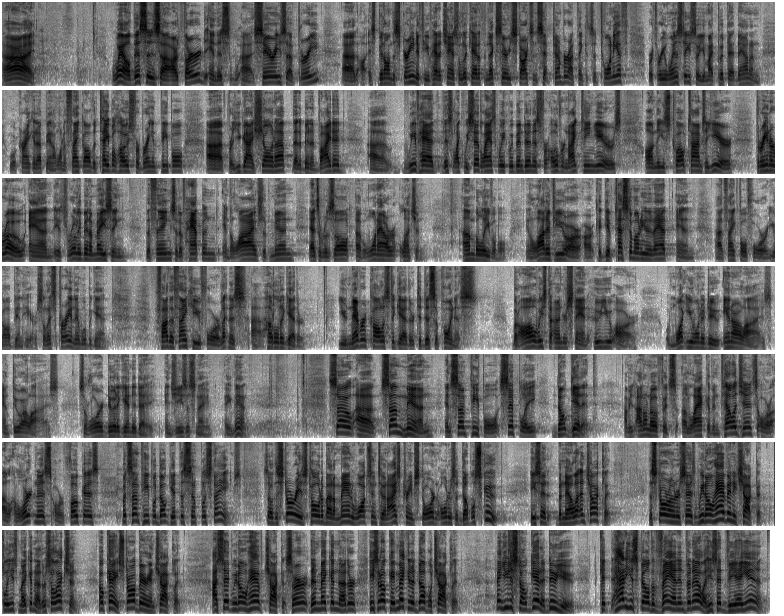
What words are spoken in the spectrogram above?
All right. Well, this is uh, our third in this uh, series of three. Uh, it's been on the screen if you've had a chance to look at it. The next series starts in September. I think it's the 20th or three Wednesdays, so you might put that down and we'll crank it up in. I want to thank all the table hosts for bringing people, uh, for you guys showing up that have been invited. Uh, we've had this, like we said last week, we've been doing this for over 19 years on these 12 times a year three in a row, and it's really been amazing the things that have happened in the lives of men as a result of a one hour luncheon. Unbelievable. And a lot of you are, are could give testimony to that, and uh, thankful for you all being here. So let's pray and then we'll begin. Father, thank you for letting us uh, huddle together. You never call us together to disappoint us, but always to understand who you are and what you want to do in our lives and through our lives. So, Lord, do it again today. In Jesus' name, amen. amen. So, uh, some men and some people simply don't get it. I mean, I don't know if it's a lack of intelligence or alertness or focus, but some people don't get the simplest things. So the story is told about a man who walks into an ice cream store and orders a double scoop. He said, vanilla and chocolate. The store owner says, We don't have any chocolate. Please make another selection. Okay, strawberry and chocolate. I said, We don't have chocolate, sir. Then make another. He said, Okay, make it a double chocolate. Man, you just don't get it, do you? How do you spell the van in vanilla? He said, V A N.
